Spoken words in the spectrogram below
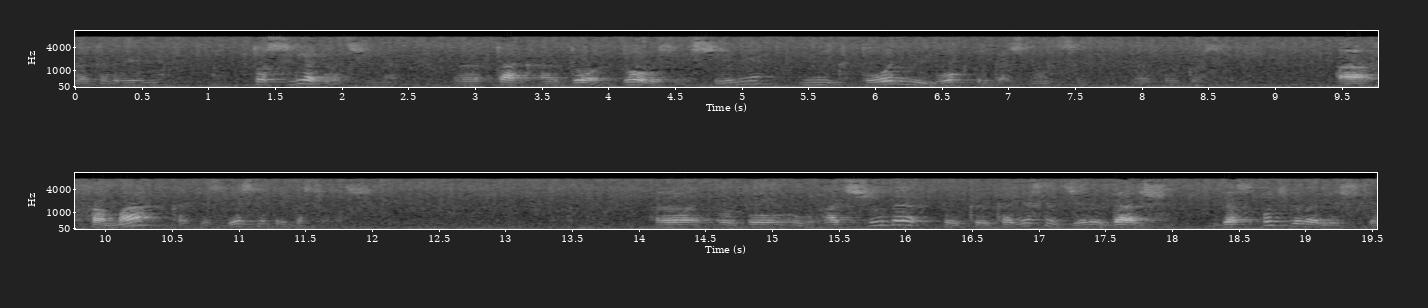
в это время, то, следовательно, э, так э, до, до вознесения никто не мог прикоснуться к Господу. А Фома, как известно, прикоснулся. Отсюда, конечно, дело дальше. Господь говорит, что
